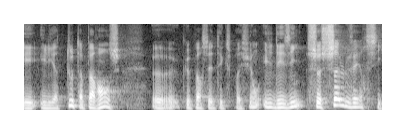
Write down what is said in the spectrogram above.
Et il y a toute apparence euh, que par cette expression, il désigne ce seul vers-ci,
